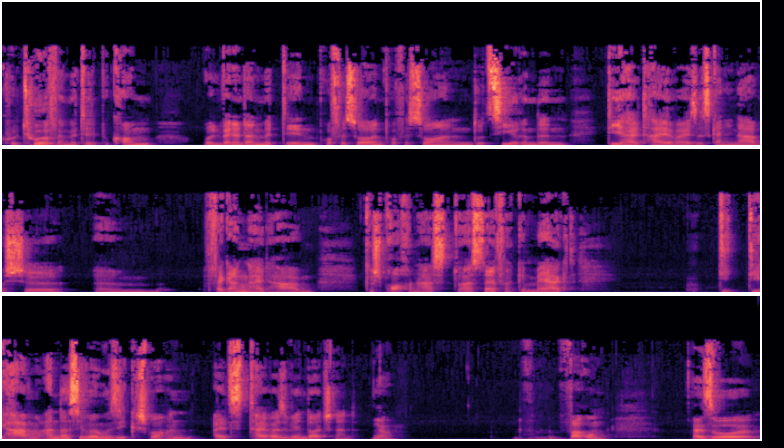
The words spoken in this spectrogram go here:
Kultur vermittelt bekommen. Und wenn du dann mit den Professorinnen, Professoren, Dozierenden, die halt teilweise skandinavische ähm, Vergangenheit haben, gesprochen hast, du hast einfach gemerkt, die, die haben anders über Musik gesprochen als teilweise wir in Deutschland. Ja. Warum? Also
